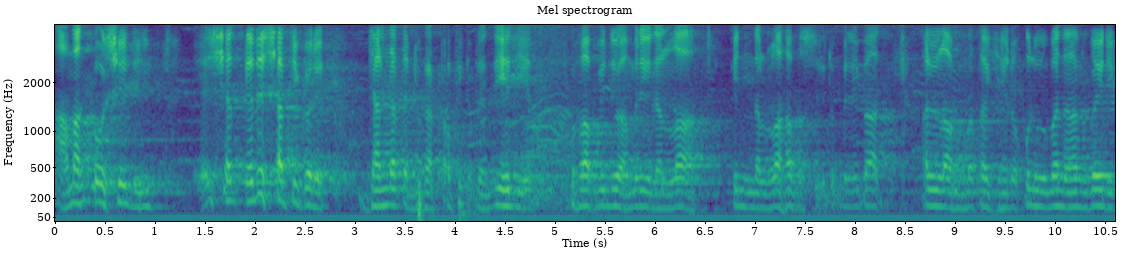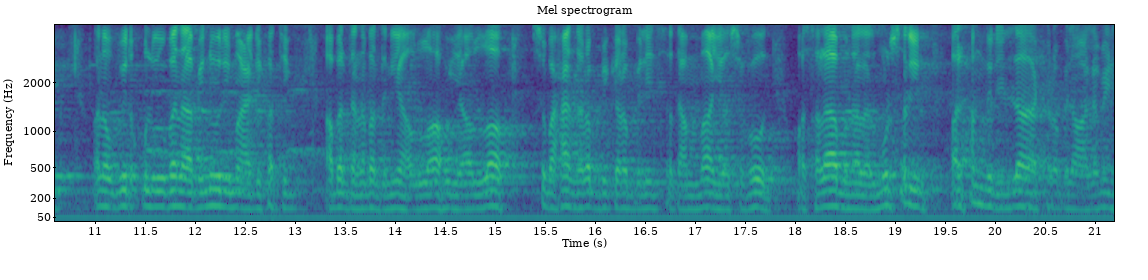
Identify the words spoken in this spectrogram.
আমাকেও সেই দিন এর সাথে এদের সাথে করে জান্নাতে ঢোকার টফিক আপনি দিয়ে দিয়ে উফাবিদু আমরি আল্লাহ إن الله بصير بالعباد اللهم طهر قلوبنا عن غيرك ونور قلوبنا بنور معرفتك أبدا أبدا يا الله يا الله سبحان ربك رب العزة عما يصفون وسلام على المرسلين والحمد لله رب العالمين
